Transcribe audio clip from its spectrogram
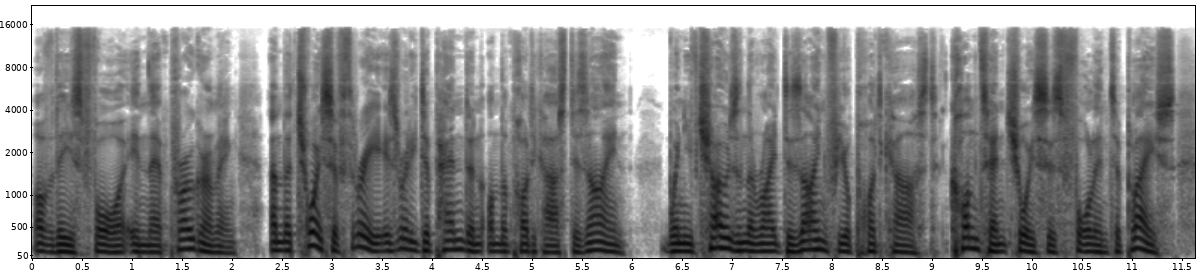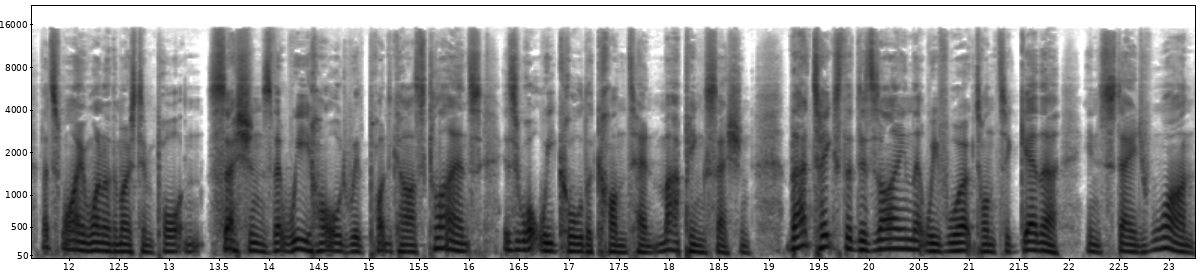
of these four in their programming, and the choice of three is really dependent on the podcast design. When you've chosen the right design for your podcast, content choices fall into place. That's why one of the most important sessions that we hold with podcast clients is what we call the content mapping session. That takes the design that we've worked on together in stage one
